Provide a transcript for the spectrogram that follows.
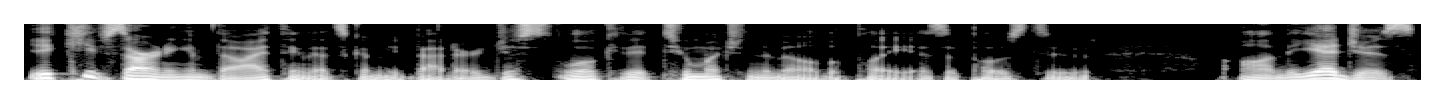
You keep starting him, though. I think that's going to be better. Just look at it too much in the middle of the plate as opposed to on the edges.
